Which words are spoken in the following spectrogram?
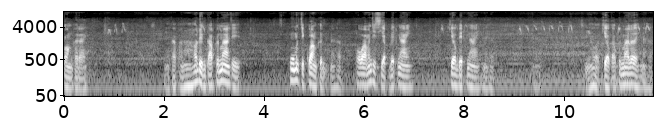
ล่องก็ได้นี่ครับอันเขาดึงกลับขึ้นมาสิหูมันจิกว้างขึ้นนะครับ เพราะว่ามันจะเสียบเบ็ดง่าย เกี่ยวเบ็ดง่ายนะครับนี่เขาเกี่ยวกลับขึ้นมาเลยนะครับ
